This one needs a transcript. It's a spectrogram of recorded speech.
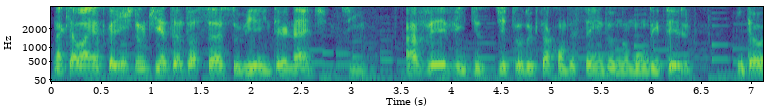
Naquela época a gente não tinha tanto acesso via internet Sim. a ver vídeos de tudo que está acontecendo no mundo inteiro. Então,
